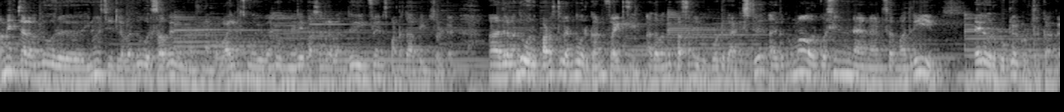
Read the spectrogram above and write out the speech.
அமெரிக்காவில் வந்து ஒரு யூனிவர்சிட்டியில் வந்து ஒரு சர்வே ஒன்று நடத்தினாங்க வயலன்ஸ் மூவி வந்து உண்மையிலே பசங்களை வந்து இன்ஃப்ளூயன்ஸ் பண்ணுதா அப்படின்னு சொல்லிட்டு. அதில் வந்து ஒரு படத்துலேருந்து ஒரு கன் ஃபைட் சீன் அதை வந்து பசங்களுக்கு போட்டு காட்டிச்சிட்டு அதுக்கப்புறமா ஒரு கொஷின் அண்ட் ஆன்சர் மாதிரி கையில் ஒரு புக்லெட் கொடுத்துருக்காங்க.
